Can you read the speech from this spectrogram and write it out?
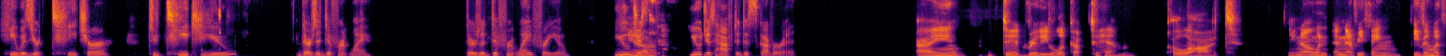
he was your teacher to teach you there's a different way. There's a different way for you. You yeah. just you just have to discover it. I did really look up to him a lot, you know, and, and everything, even with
